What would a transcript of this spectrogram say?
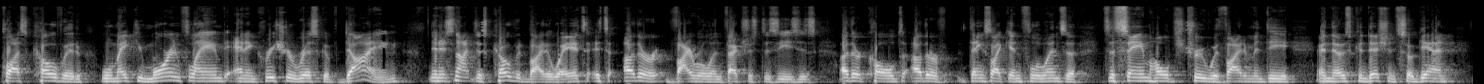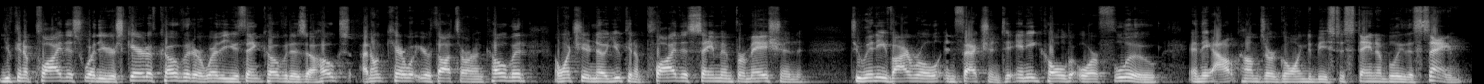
plus COVID will make you more inflamed and increase your risk of dying. And it's not just COVID, by the way, it's, it's other viral infectious diseases, other colds, other things like influenza. It's the same holds true with vitamin D in those conditions. So, again, you can apply this whether you're scared of COVID or whether you think COVID is a hoax. I don't care what your thoughts are on COVID. I want you to know you can apply this same information to any viral infection, to any cold or flu, and the outcomes are going to be sustainably the same.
